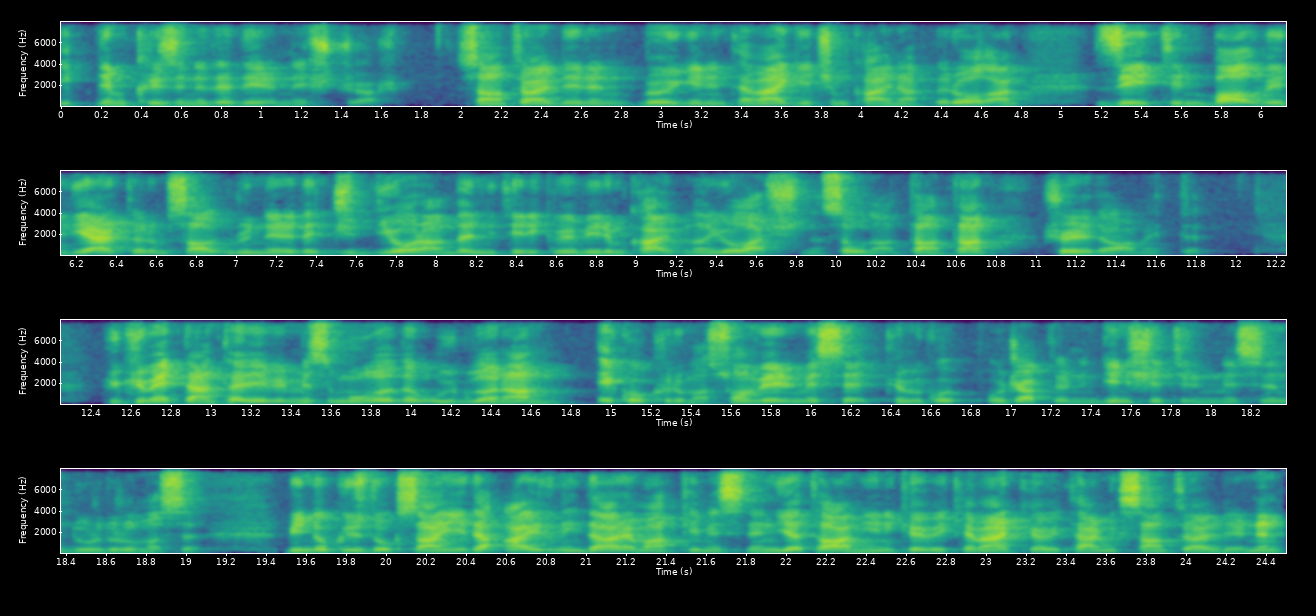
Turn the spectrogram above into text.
iklim krizini de derinleştiriyor. Santrallerin bölgenin temel geçim kaynakları olan zeytin, bal ve diğer tarımsal ürünlere de ciddi oranda nitelik ve verim kaybına yol açtığını savunan Tantan şöyle devam etti. Hükümetten talebimiz Muğla'da uygulanan eko kırıma son verilmesi, kömük ocaklarının genişletilmesinin durdurulması. 1997 Aydın İdare Mahkemesi'nin Yatağan, Yeniköy ve Kemerköy termik santrallerinin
